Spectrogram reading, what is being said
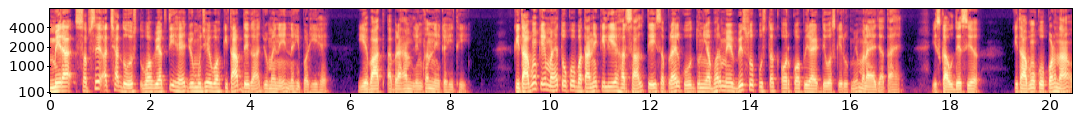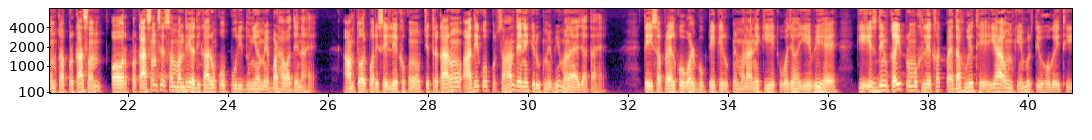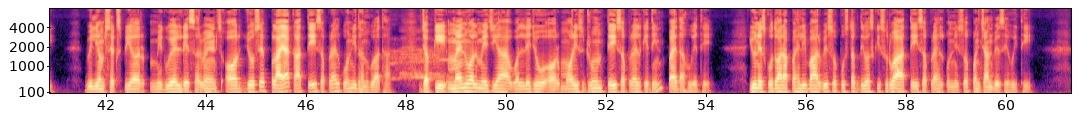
मेरा सबसे अच्छा दोस्त वह व्यक्ति है जो मुझे वह किताब देगा जो मैंने नहीं पढ़ी है। ये बात अब्राहम लिंकन ने कही थी। किताबों के महत्व को बताने के लिए हर साल 23 अप्रैल को दुनिया भर में विश्व पुस्तक और कॉपीराइट दिवस के रूप में मनाया जाता है। इसका उद्देश्य किताबों को पढ़ना, उनका प्रकाशन और प्रकाशन से संबंधी अधिकारों को पूरी दुनिया में बढ़ावा देना है। आमतौर पर इसे लेखकों, चित्रकारों आदि को प्रोत्साहन देने के रूप में भी मनाया जाता है। तेईस अप्रैल को वर्ल्ड बुक डे के रूप में मनाने की एक वजह ये भी है कि इस दिन कई प्रमुख लेखक पैदा हुए थे या उनकी मृत्यु हो गई थी। William Shakespeare, Miguel de Cervantes और जोसेफ प्लाया का तेईस अप्रैल को निधन हुआ था, जबकि मैनुअल मेजिया वल्लेजो और मॉरिस ड्रून तेईस अप्रैल के दिन पैदा हुए थे। यूनेस्को द्वारा पहली बार विश्व पुस्तक दिवस की शुरुआत 23 अप्रैल उन्नीस से हुई थी।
